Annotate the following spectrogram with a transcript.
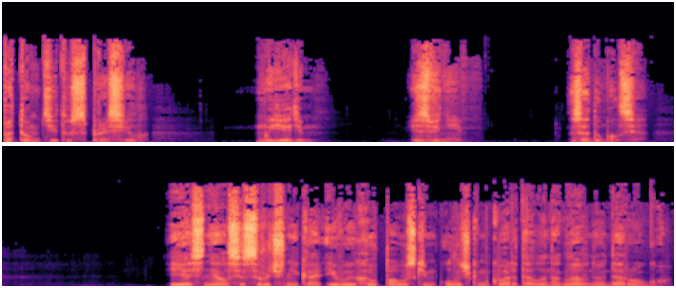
Потом Титус спросил, «Мы едем?» «Извини». Задумался. Я снялся с ручника и выехал по узким улочкам квартала на главную дорогу.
